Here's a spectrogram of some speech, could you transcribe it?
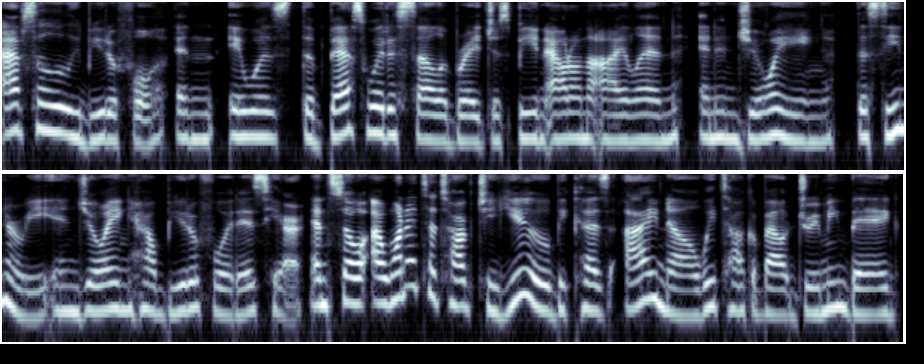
absolutely beautiful. And it was the best way to celebrate just being out on the island and enjoying the scenery, enjoying how beautiful it is here. And so I wanted to talk talk to you because I know we talk about dreaming big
